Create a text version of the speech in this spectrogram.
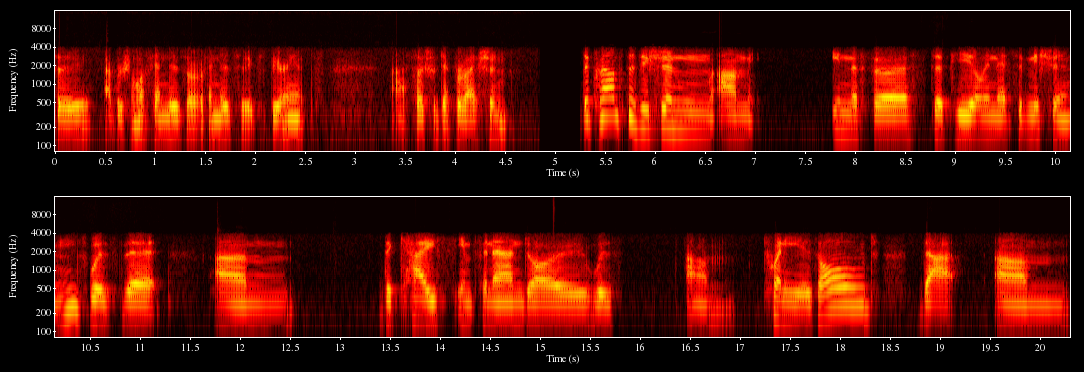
to Aboriginal offenders or offenders who experience uh, social deprivation. The Crown's position um, in the first appeal in their submissions was that um, the case in Fernando was um, 20 years old, that um,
